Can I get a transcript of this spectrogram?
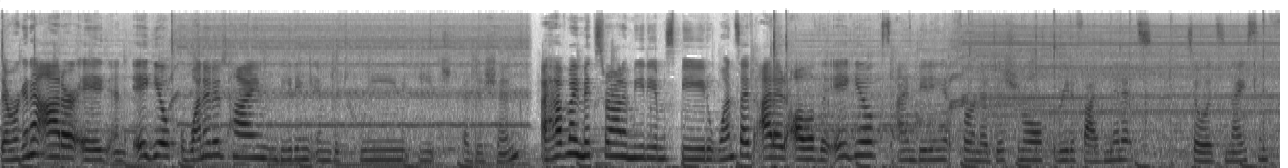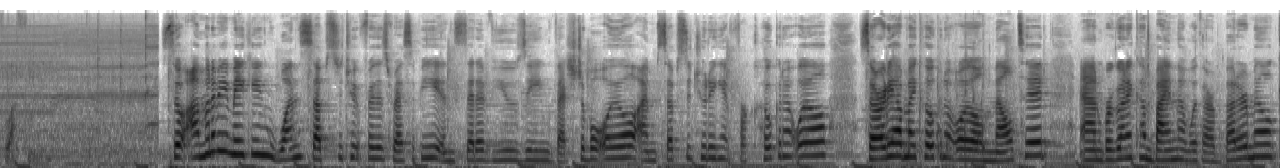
Then we're gonna add our egg and egg yolk one at a time, beating in between each addition. I have my mixer on a medium speed. Once I've added all of the egg yolks, I'm beating it for an additional three to five minutes so it's nice and fluffy. So I'm gonna be making one substitute for this recipe. Instead of using vegetable oil, I'm substituting it for coconut oil. So I already have my coconut oil melted and we're gonna combine that with our buttermilk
